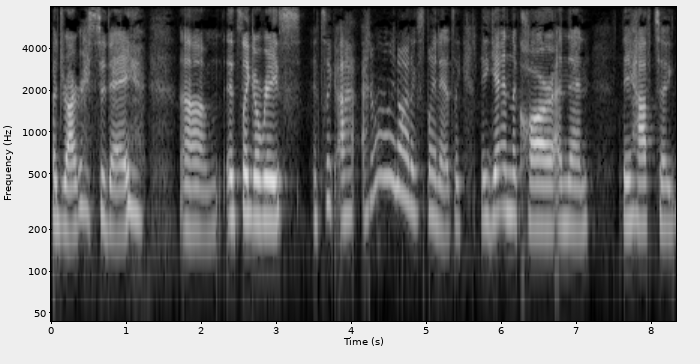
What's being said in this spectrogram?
a drag race today. Um, it's like a race. It's like I, I don't really know how to explain it. It's like they get in the car and then they have to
